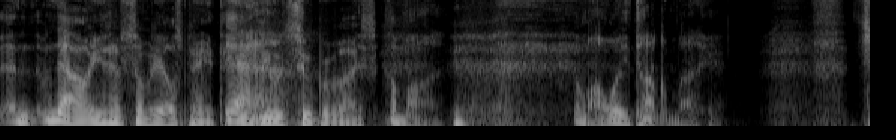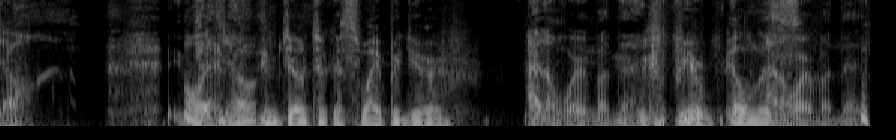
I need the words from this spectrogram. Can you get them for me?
No, you'd have somebody else paint. it. You- Yeah. You, would supervise. Come on. Come on. What are you talking about here? Joe. Come on, Joe. Joe took a swipe at your I don't worry about that. your illness. I don't worry about that.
